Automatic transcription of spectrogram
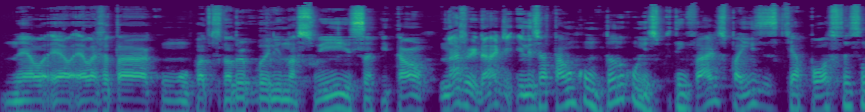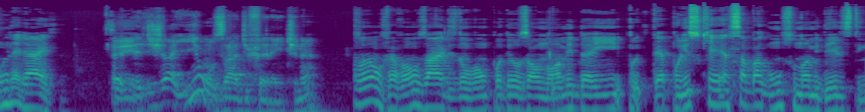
né? Ela, ela já tá com o patrocinador banido na Suíça e tal. Na verdade, eles já estavam contando com isso, porque tem vários países que apostas são ilegais. Né? É, eles já iam usar diferente, né? Vão, já vão usar, eles não vão poder usar o nome, daí. É por isso que é essa bagunça o nome deles, tem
